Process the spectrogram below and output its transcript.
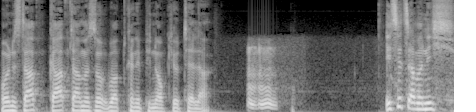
Und es gab, gab damals noch überhaupt keine Pinocchio-Teller. Ist jetzt aber nicht.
